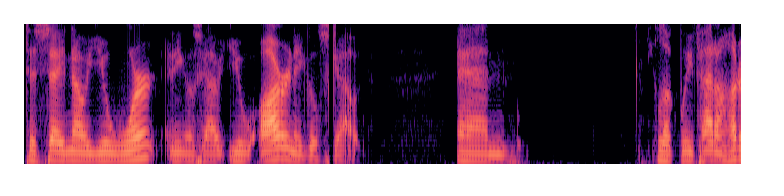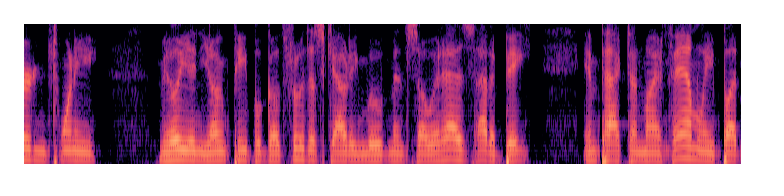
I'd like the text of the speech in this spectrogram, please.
to say, no, you weren't an Eagle Scout. You are an Eagle Scout. And look, we've had 120 million young people go through the scouting movement, so it has had a big impact on my family. But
